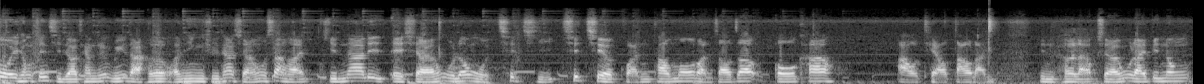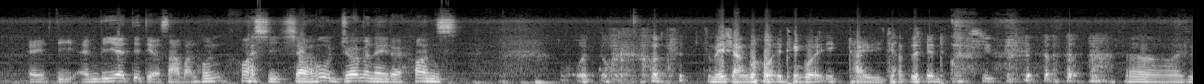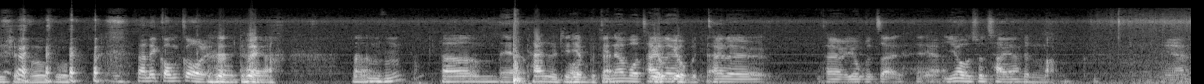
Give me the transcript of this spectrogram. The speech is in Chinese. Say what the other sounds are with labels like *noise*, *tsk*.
各位乡亲、市调听众朋友大家好，欢迎收听小人物上来。今仔日诶，小人物拢有七七七笑悬头毛乱糟糟，高卡后跳投篮。因荷兰小人物来宾拢会伫 NBA 得到三万分。我是小人物 Germanator Hans。我我我没想过，我会听过一台语讲这些东西。嗯，*laughs* 我是小人物。*laughs* 那你公告了？*laughs* 对啊。嗯哼。嗯，没有，泰勒今天不在，又又不在，泰勒，泰勒又不在。了，以后出差啊，真忙。对啊，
